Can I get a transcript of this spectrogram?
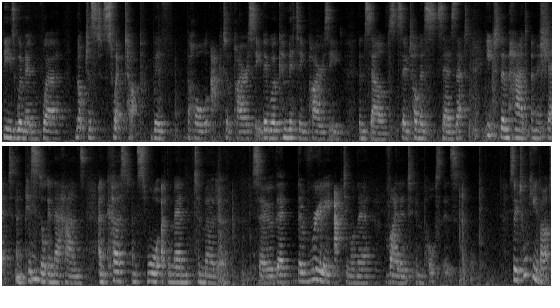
these women were not just swept up with the whole act of piracy, they were committing piracy themselves. So Thomas says that each of them had a machete and pistol in their hands and cursed and swore at the men to murder. So they're, they're really acting on their violent impulses. So, talking about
